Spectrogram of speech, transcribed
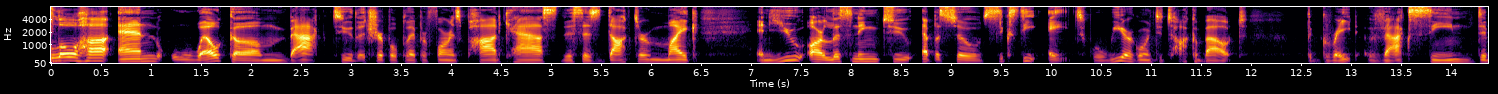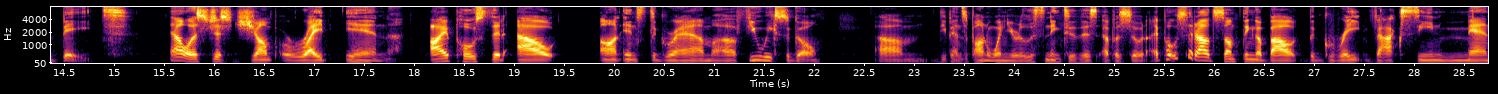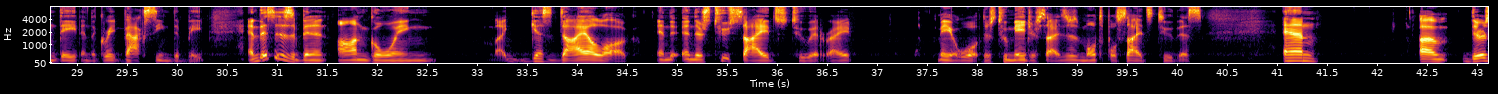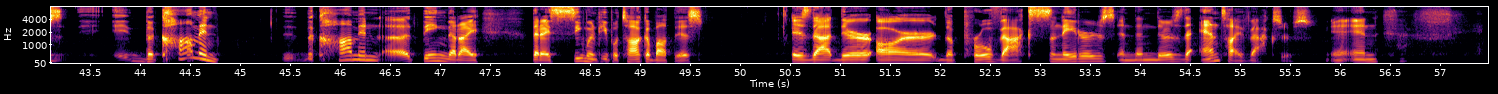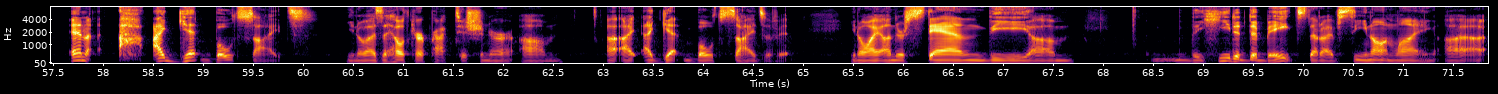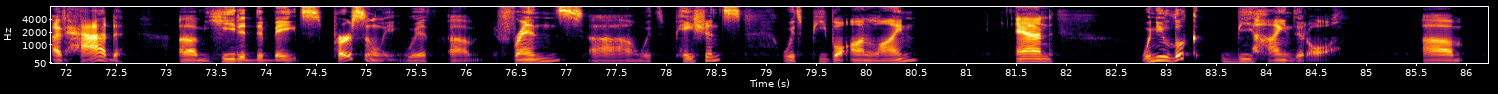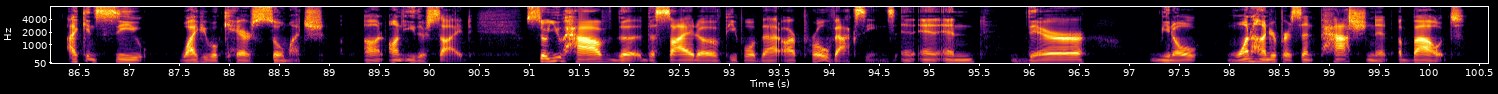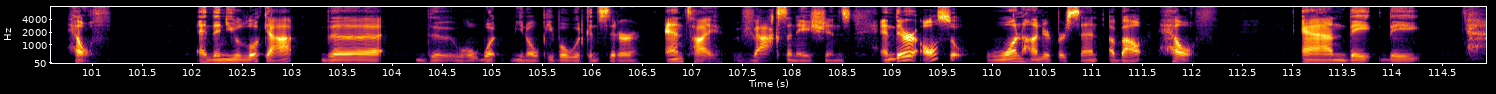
Aloha and welcome back to the Triple Play Performance Podcast. This is Dr. Mike, and you are listening to episode 68, where we are going to talk about the great vaccine debate. Now, let's just jump right in. I posted out on Instagram a few weeks ago. Um, depends upon when you're listening to this episode. I posted out something about the great vaccine mandate and the great vaccine debate. And this has been an ongoing, I guess, dialogue. And, and there's two sides to it, right? Maybe, well, there's two major sides. There's multiple sides to this. And um, there's the common the common uh, thing that I that I see when people talk about this is that there are the pro vaccinators and then there's the anti vaxxers. And, and I get both sides. You know, as a healthcare practitioner, um, I, I get both sides of it. You know, I understand the um, the heated debates that I've seen online. Uh, I've had um, heated debates personally with um, friends, uh, with patients, with people online. And when you look behind it all, um, I can see why people care so much on, on either side. So you have the the side of people that are pro vaccines and, and, and they're, you know, 100% passionate about health. And then you look at the the what you know people would consider anti-vaccinations and they're also 100% about health. And they they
